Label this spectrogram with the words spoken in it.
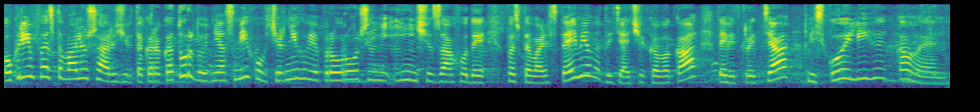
Окрім фестивалю шаржів та карикатур, до Дня сміху в Чернігові проурочені і інші заходи: фестиваль стемів, дитячі КВК та відкриття міської ліги КВН.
